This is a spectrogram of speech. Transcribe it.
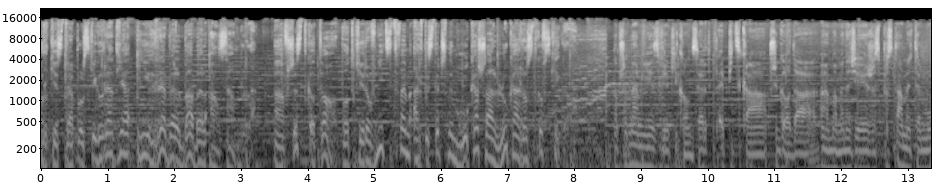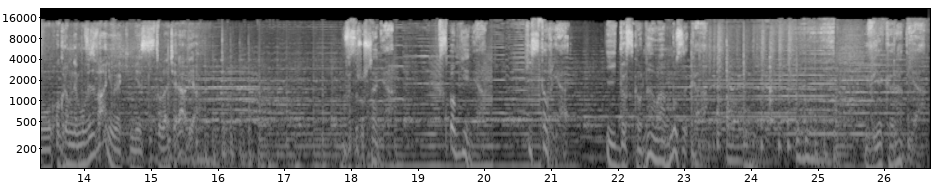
Orkiestra Polskiego Radia i Rebel Babel Ensemble. A wszystko to pod kierownictwem artystycznym Łukasza Luka Rostkowskiego. No przed nami jest wielki koncert, epicka przygoda. A mamy nadzieję, że sprostamy temu ogromnemu wyzwaniu, jakim jest stulecie radia. Wzruszenia, wspomnienia, historia i doskonała muzyka. Wiek Radia,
